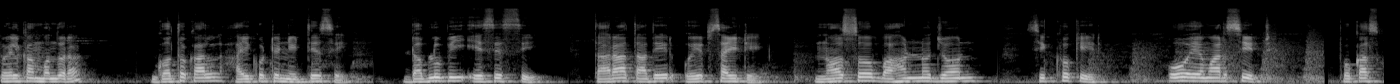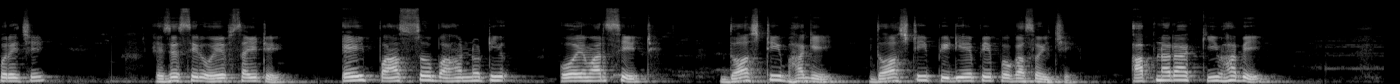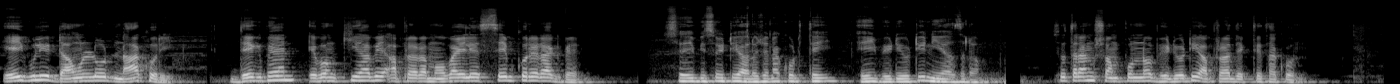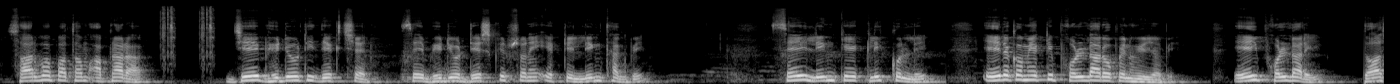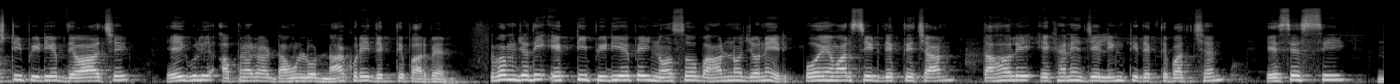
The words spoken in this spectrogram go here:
Welcome বন্ধুরা, গতকাল হাইকোর্টের নির্দেশে ডব্লিউবিএসএসসি তারা তাদের ওয়েবসাইটে নশো বাহান্ন জন শিক্ষকের ওএমআর সিট প্রকাশ করেছে। এসএসসির ওয়েবসাইটে এই পাঁচশো বাহান্নটি ওএমআর সিট দশটি ভাগে দশটি পিডিএফে প্রকাশ হয়েছে। আপনারা কীভাবে এইগুলি ডাউনলোড না করে দেখবেন এবং কীভাবে আপনারা মোবাইলে সেভ করে রাখবেন। সেই বিষয়টি আলোচনা করতেই এই ভিডিওটি নিয়ে আসলাম। সুতরাং সম্পূর্ণ ভিডিওটি আপনারা দেখতে থাকুন। সর্বপ্রথম আপনারা যে ভিডিওটি দেখছেন সেই ভিডিওর ডেসক্রিপশনে একটি লিঙ্ক থাকবে। সেই লিঙ্কে ক্লিক করলে এইরকম একটি ফোল্ডার ওপেন হয়ে যাবে। এই ফোল্ডারে দশটি পিডিএফ দেওয়া আছে। এইগুলি আপনারা ডাউনলোড না করেই দেখতে পারবেন। এবং যদি একটি পিডিএফেই নশো বাহান্ন জনের ওএমআর সিট দেখতে চান, তাহলে এখানে যে লিঙ্কটি দেখতে পাচ্ছেন SSC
